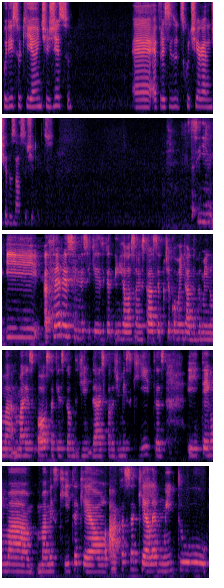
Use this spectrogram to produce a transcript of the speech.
Por isso que, antes disso, é, é preciso discutir a garantia dos nossos direitos. Sim, e até nesse, nesse quesito em relação ao Estado, você tinha comentado também numa, numa resposta a questão de, da escola de mesquitas, e tem uma, uma mesquita que é a Al-Aqsa, que ela é muito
